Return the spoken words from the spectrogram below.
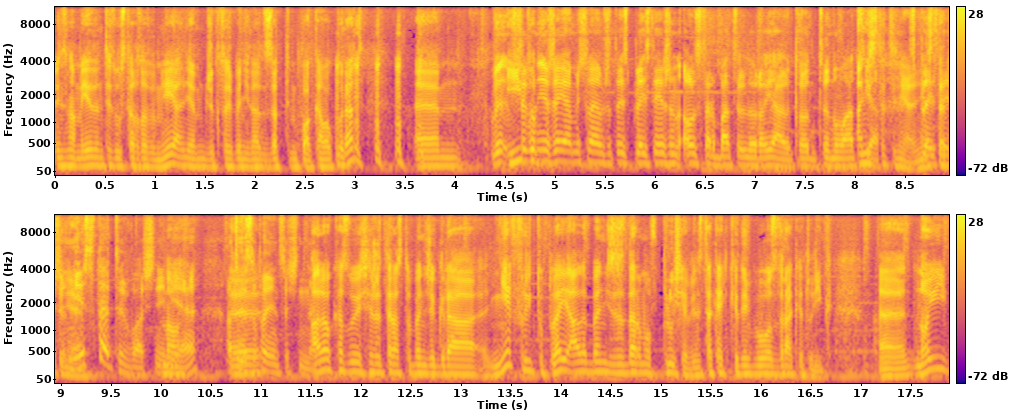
więc mamy jeden tytuł startowy mniej, ale nie wiem, czy ktoś będzie nad, za tym płakał akurat. Wy- I to- Szczególnie, że ja myślałem, że to jest PlayStation All-Star Battle Royale, kontynuacja A niestety nie, z niestety nie. Niestety właśnie No. nie, a to jest E, zupełnie coś innego. ale okazuje się, że teraz to będzie gra nie free to play, ale będzie za darmo w plusie, więc tak jak kiedyś było z Rocket League. E, no i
